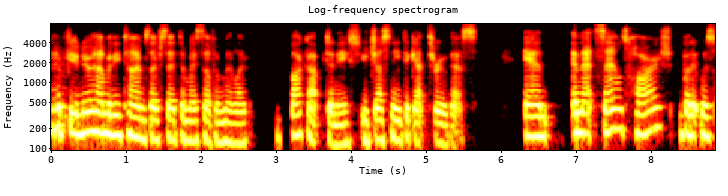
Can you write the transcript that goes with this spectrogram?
if you knew how many times I've said to myself in my life, buck up, Denise, you just need to get through this. And and that sounds harsh, but it was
